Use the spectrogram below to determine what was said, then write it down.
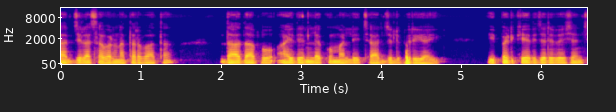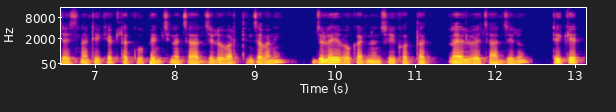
ఛార్జీల సవరణ తర్వాత దాదాపు ఐదేళ్ళకు మళ్ళీ ఛార్జీలు పెరిగాయి. ఇప్పటికే రిజర్వేషన్ చేసిన టికెట్లకు పెంచిన ఛార్జీలు వర్తించవని, జూలై ఒకటి నుంచి కొత్త రైల్వే ఛార్జీలు టికెట్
